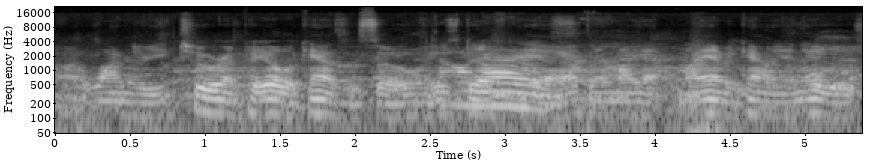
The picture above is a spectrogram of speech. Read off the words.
uh, winery tour in Paola, Kansas. So it was Oh, definitely nice. yeah, out there in Mi- Miami County, and it was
